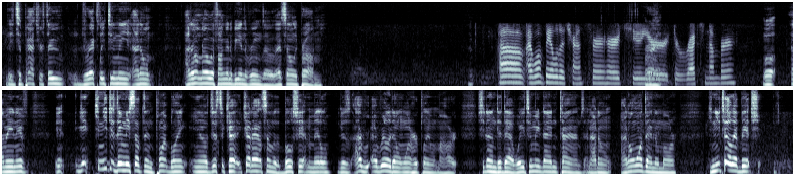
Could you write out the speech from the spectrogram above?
to patch her through directly to me? I don't I don't know if I'm going to be in the room though. That's the only problem. Um, I won't be able to transfer her to your direct number. Well, I mean, if it, can you just do me something point blank, you know, just to cut cut out some of the bullshit in the middle because I, I really don't want her playing with my heart. She done did that way too many times, and I don't I don't want that no more. Can you tell that bitch?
